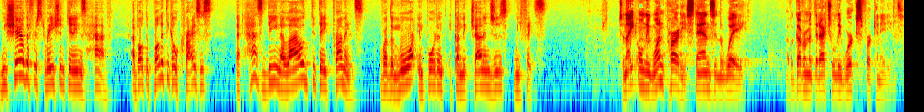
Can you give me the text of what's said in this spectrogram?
We share the frustration Canadians have about the political crisis that has been allowed to take prominence over the more important economic challenges we face. Tonight, only one party stands in the way of a government that actually works for Canadians.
